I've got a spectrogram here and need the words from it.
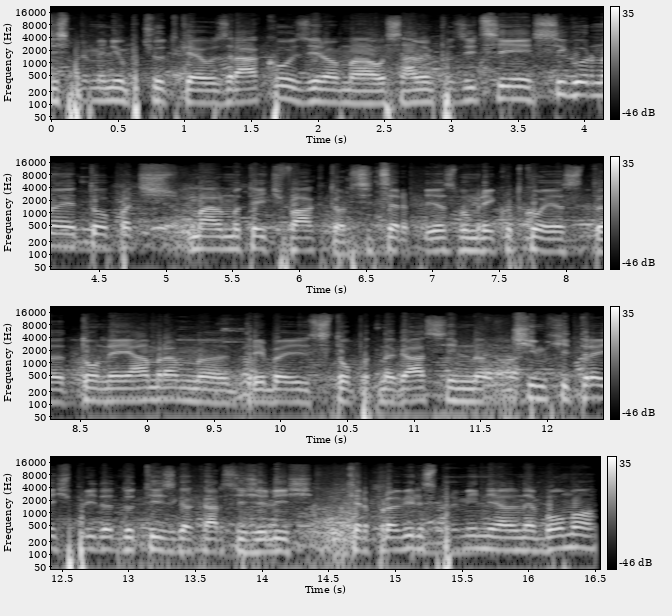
ti spremeni občutke v zraku oziroma v sami poziciji. Sigurno je to pač mal moteč faktor. Sicer jaz bom rekel tako, jaz to ne jamram, treba je stopiti na gas in čim hitreje hitreje pride do tistega, kar si želiš. Ker pravil spremenjali ne bomo,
